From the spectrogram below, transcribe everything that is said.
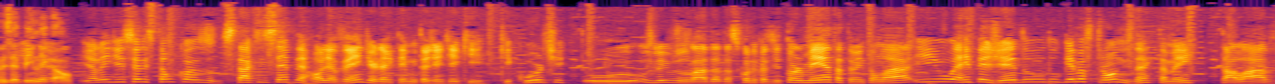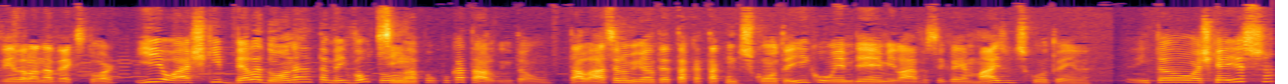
mas é bem legal. E além disso, eles estão com os destaques de sempre, né? Holly Avenger, né? Que tem muita gente aí que, que curte. O- os livros lá da- das Crônicas de Tormenta também estão lá. E o RPG do, do Game of Thrones, né? Que também tá lá à venda lá na Vex Store. E eu acho que Belladonna também voltou Sim. lá pro, pro catálogo. Então tá lá, se eu não me engano, até tá, tá com desconto aí. Com o MDM lá você ganha mais o desconto ainda. Então acho que é isso.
